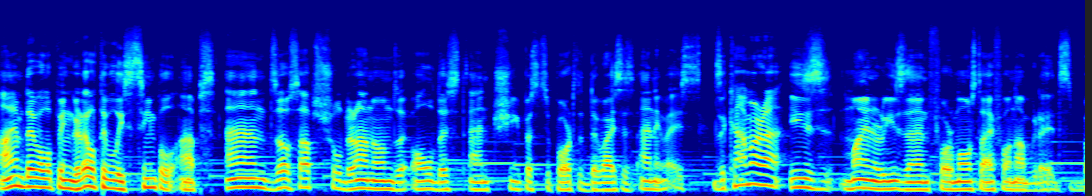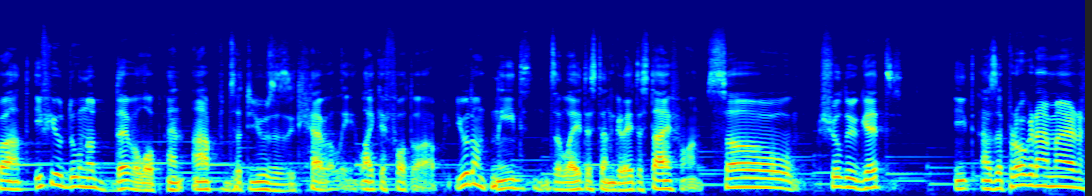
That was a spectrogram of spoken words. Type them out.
I'm developing relatively simple apps and those apps should run on the oldest and cheapest supported devices anyways. The camera is main reason for most iPhone upgrades, but if you do not develop an app that uses it heavily, like a photo app, you don't need the latest and greatest iPhone. So should you get it as a programmer,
